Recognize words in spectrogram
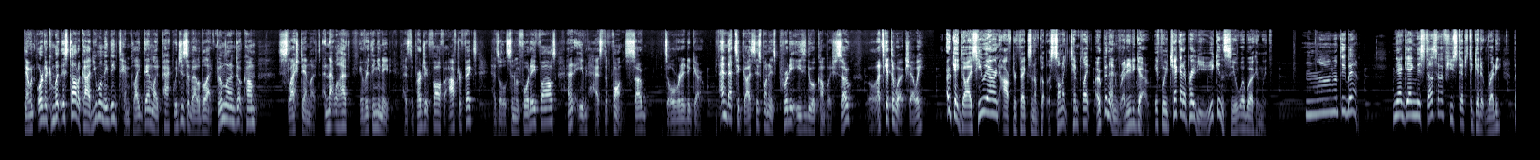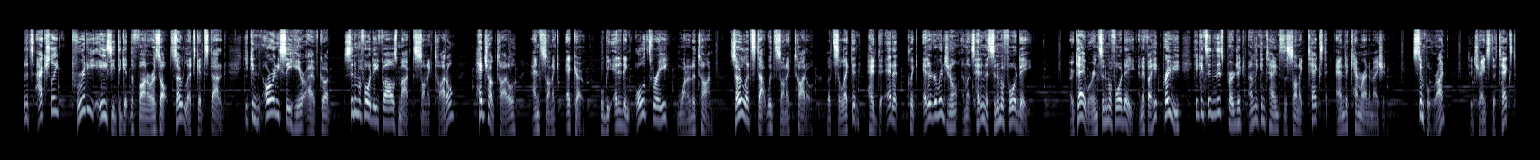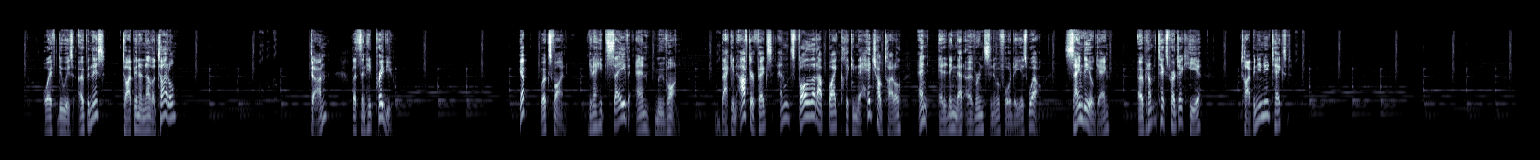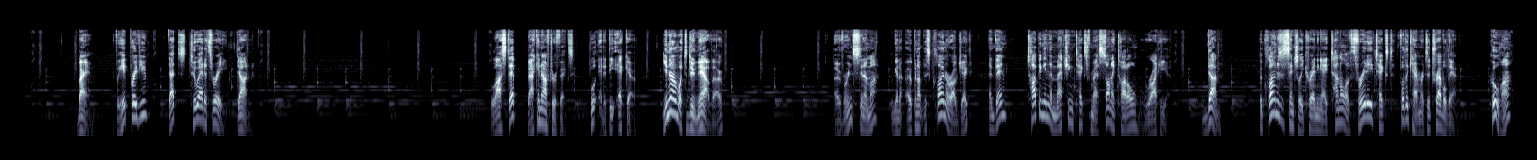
Now in order to complete this title card, you will need the template download pack, which is available at filmlearnin.com slash downloads, and that will have everything you need. It has the project file for After Effects, has all the Cinema 4D files, and it even has the fonts, so it's all ready to go. And that's it guys, this one is pretty easy to accomplish, so let's get to work, shall we? Okay guys, here we are in After Effects and I've got the Sonic template open and ready to go. If we check out a preview, you can see what we're working with. No, not too bad. Now gang, this does have a few steps to get it ready, but it's actually pretty easy to get the final result, so let's get started. You can already see here I have got Cinema 4D files marked Sonic Title, Hedgehog Title, and Sonic Echo. We'll be editing all three one at a time. So let's start with Sonic Title. Let's select it, head to Edit, click Edit Original, and let's head into Cinema 4D. Okay, we're in Cinema 4D, and if I hit preview, you can see that this project only contains the Sonic text and a camera animation. Simple, right? To change the text, all you have to do is open this, type in another title, done. Let's then hit preview. Yep, works fine. Gonna hit save and move on. Back in After Effects, and let's follow that up by clicking the Hedgehog title and editing that over in Cinema 4D as well. Same deal, gang. Open up the text project here, type in your new text, Bam. If we hit preview, that's 2 out of 3. Done. Last step, back in After Effects. We'll edit the echo. You know what to do now though. Over in Cinema, we're going to open up this cloner object and then typing in the matching text from our Sonic title right here. Done. The clone is essentially creating a tunnel of 3D text for the camera to travel down. Cool, huh?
